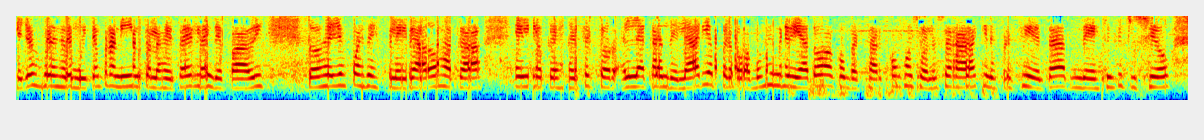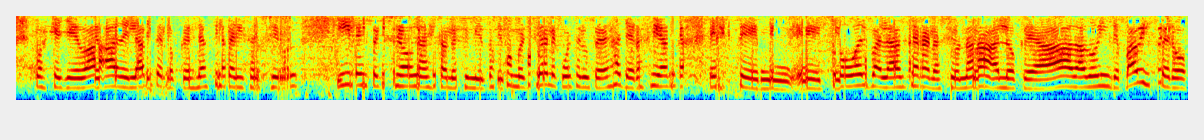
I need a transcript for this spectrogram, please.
ellos desde muy tempranito, la gente de la Indepavi, todos ellos pues desplegados acá en lo que es el sector La Candelaria, pero vamos inmediato a conversar con Consuelo Serrara, quien es presidenta de esta institución, pues que lleva adelante lo que es la fiscalización y la inspección a establecimientos comerciales. Cuenten ustedes, ayer hacían este, eh, todo el balance relacionado a lo que ha dado Indepavis, pero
